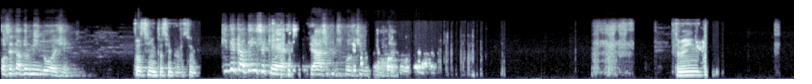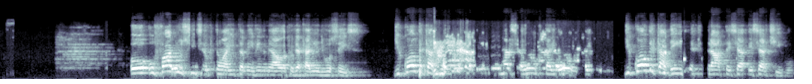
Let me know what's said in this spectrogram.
Ou você está dormindo hoje? Tô sim, tô sim, professor. Que decadência que é essa que você acha que o dispositivo trata? Também. O, o Fábio e o Cícero, que estão aí também vendo minha aula, que eu vi a carinha de vocês. De qual decadência? O Marcelão, que está aí. De qual decadência que trata esse, esse artigo?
